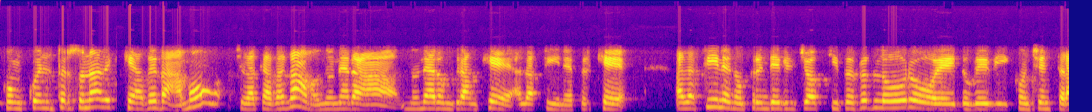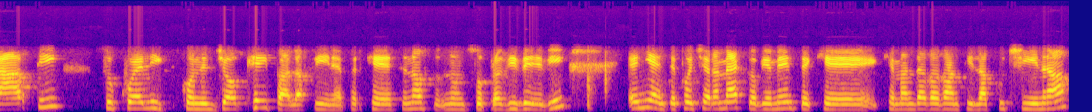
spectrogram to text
con quel personale che avevamo ce la cavavamo, non era, non era un granché alla fine perché alla fine non prendevi il JobKeeper per loro e dovevi concentrarti su quelli con il JobKeeper alla fine perché se no non sopravvivevi. E niente, poi c'era Mac ovviamente che, che mandava avanti la cucina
